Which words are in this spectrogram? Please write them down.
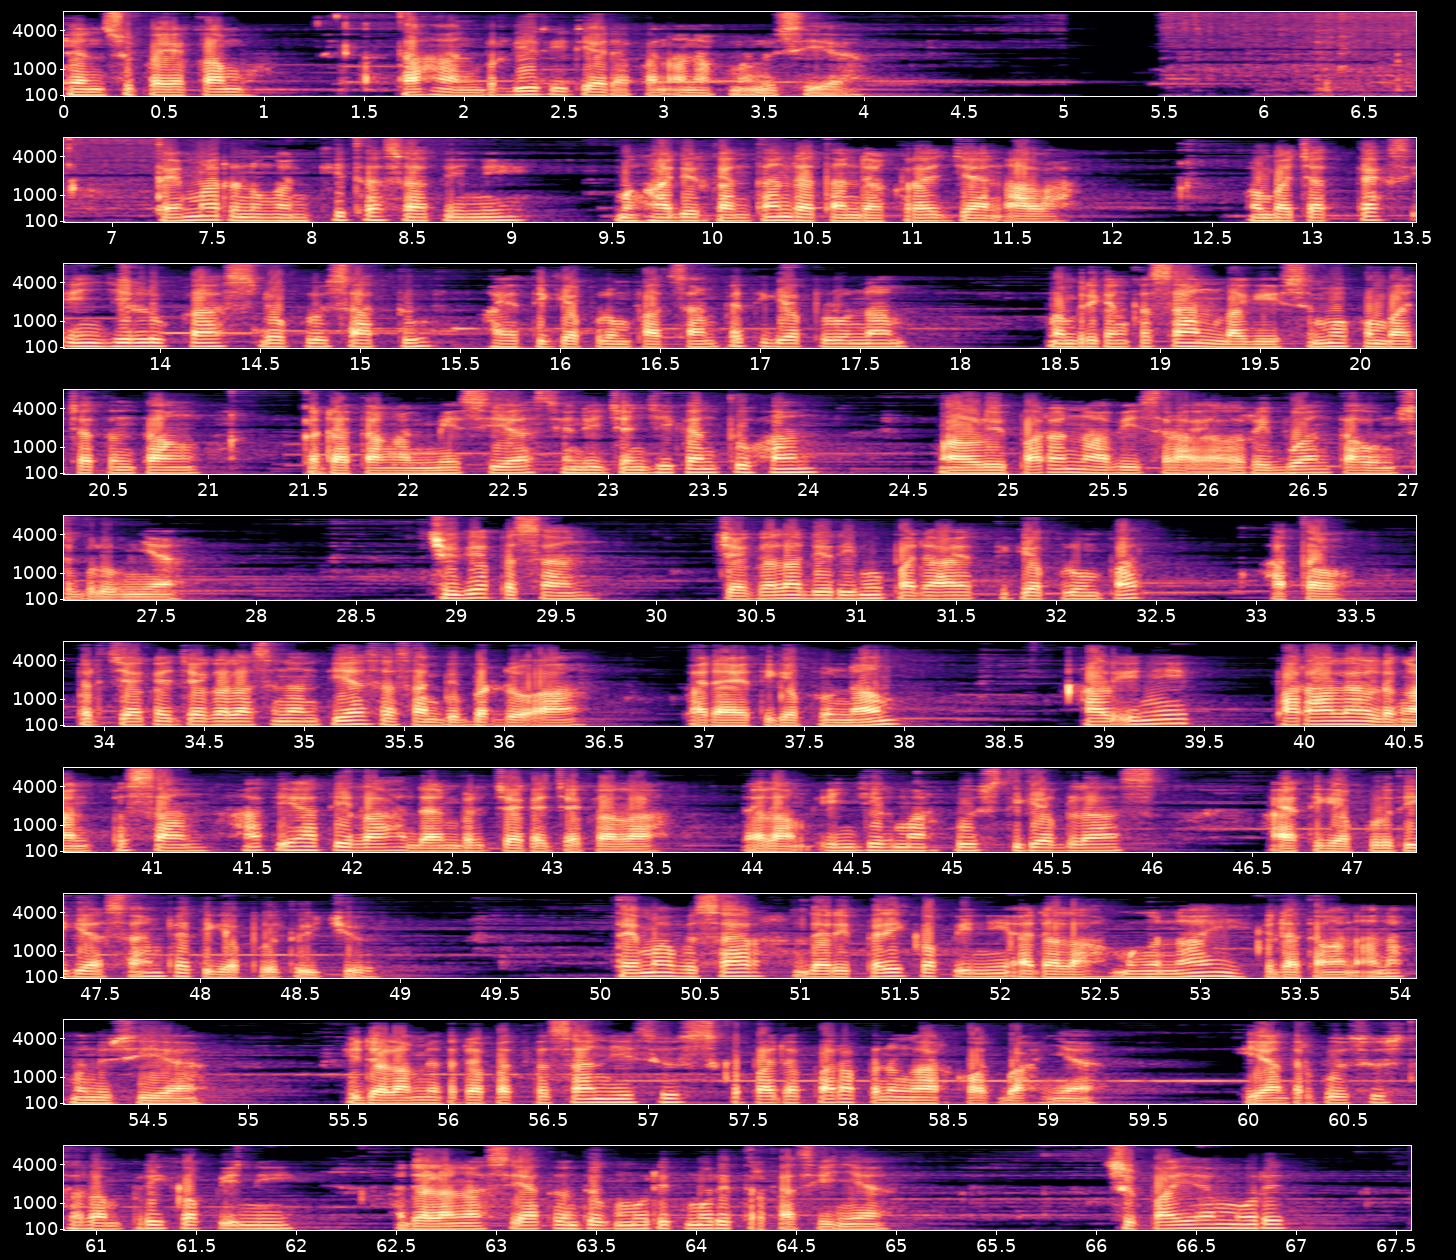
dan supaya kamu tahan berdiri di hadapan anak manusia. Tema renungan kita saat ini menghadirkan tanda-tanda kerajaan Allah. Membaca teks Injil Lukas 21 ayat 34 sampai 36 memberikan kesan bagi semua pembaca tentang kedatangan Mesias yang dijanjikan Tuhan melalui para nabi Israel ribuan tahun sebelumnya. Juga pesan, jagalah dirimu pada ayat 34 atau berjaga-jagalah senantiasa sambil berdoa pada ayat 36 Hal ini paralel dengan pesan hati-hatilah dan berjaga-jagalah dalam Injil Markus 13 ayat 33 sampai 37. Tema besar dari perikop ini adalah mengenai kedatangan anak manusia. Di dalamnya terdapat pesan Yesus kepada para pendengar khotbahnya. Yang terkhusus dalam perikop ini adalah nasihat untuk murid-murid terkasihnya, supaya murid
